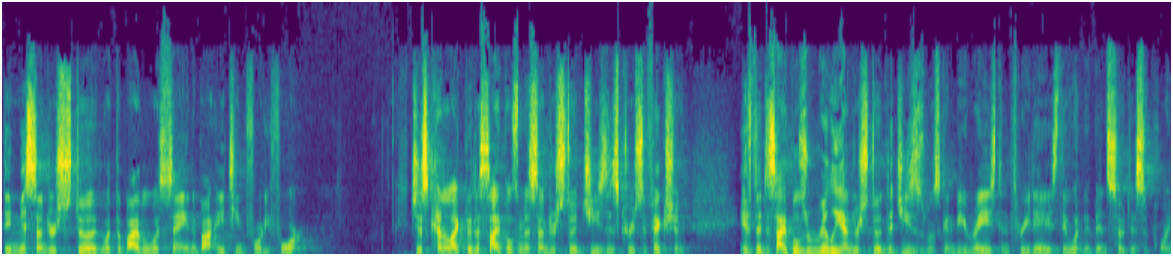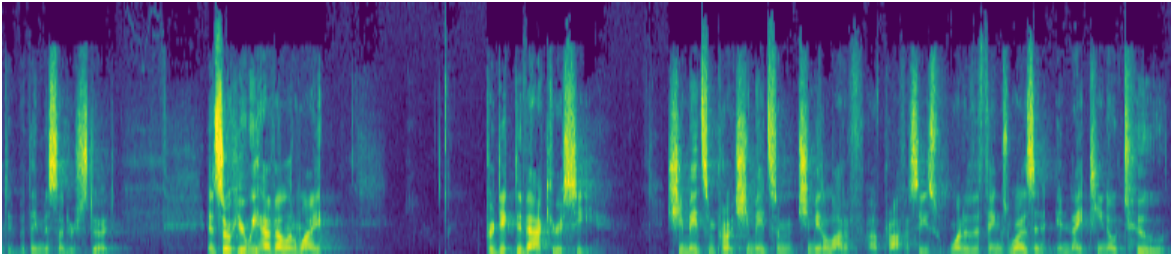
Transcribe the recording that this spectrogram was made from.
they misunderstood what the Bible was saying about 1844. Just kind of like the disciples misunderstood Jesus' crucifixion. If the disciples really understood that Jesus was going to be raised in three days, they wouldn't have been so disappointed, but they misunderstood. And so here we have Ellen White, predictive accuracy. She made, some, she made, some, she made a lot of prophecies. One of the things was in, in 1902,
